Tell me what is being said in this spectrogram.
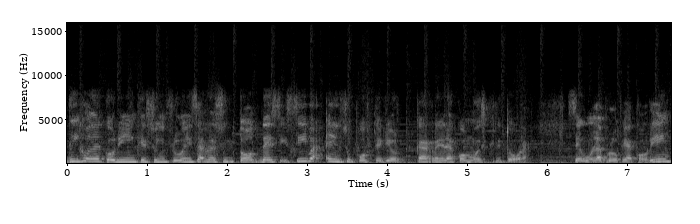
dijo de Corín que su influencia resultó decisiva en su posterior carrera como escritora. Según la propia Corín,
